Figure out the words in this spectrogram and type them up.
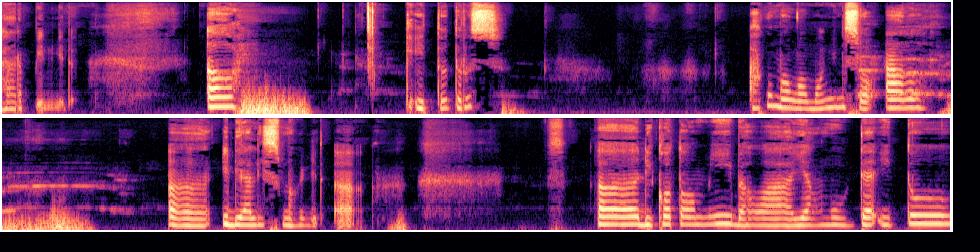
harapin gitu. Oh uh, itu terus aku mau ngomongin soal uh, idealisme gitu uh, uh, dikotomi bahwa yang muda itu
